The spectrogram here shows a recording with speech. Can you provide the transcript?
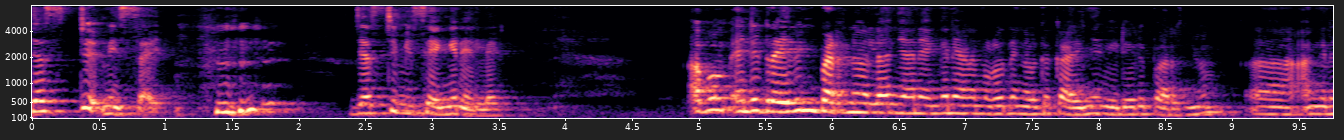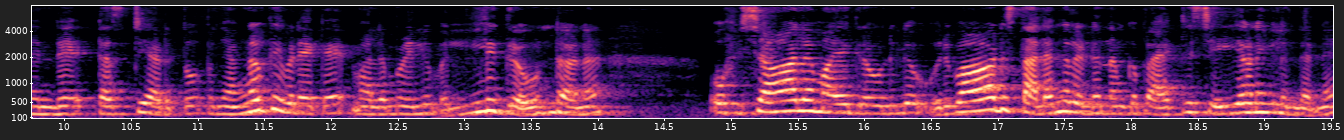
ജസ്റ്റ് മിസ്സായി ജസ്റ്റ് മിസ് എങ്ങനെയല്ലേ? അപ്പം എന്റെ ഡ്രൈവിംഗ് പഠനമെല്ലാം ഞാൻ എങ്ങനെയാണെന്നുള്ളത് നിങ്ങൾക്ക് കഴിഞ്ഞ വീഡിയോയിൽ പറഞ്ഞു. അങ്ങനെ എന്റെ ടെസ്റ്റ് അടുത്തു. അപ്പം ഞങ്ങൾക്ക് ഇവിടെയൊക്കെ മലമ്പുഴയിൽ വലിയ ഗ്രൗണ്ടാണ് വിശാലമായ ഗ്രൗണ്ടിൽ ഒരുപാട് സ്ഥലങ്ങളുണ്ട് നമുക്ക് പ്രാക്ടീസ് ചെയ്യുകയാണെങ്കിലും തന്നെ.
